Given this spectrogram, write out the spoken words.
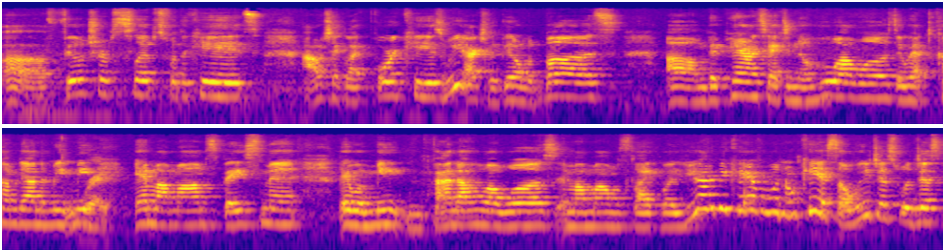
uh, field trip slips for the kids. I would take like four kids. We actually get on the bus. Um, their parents had to know who I was. They would have to come down to meet me Right. in my mom's basement. They would meet and find out who I was. And my mom was like, "Well, you got to be careful with them kids." So we just would just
